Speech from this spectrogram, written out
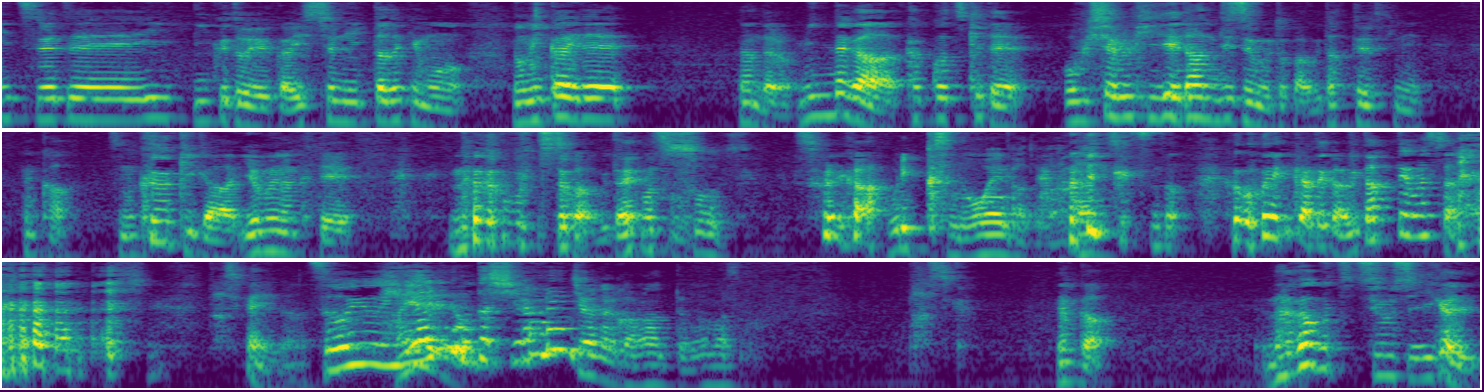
連れて行くというか、一緒に行った時も、飲み会で、なんだろう、みんなが格好つけて、オフィシャルヒゲダンディズムとか歌ってる時に、なんか、その空気が読めなくて、長渕とか歌いますもん。うですそれが、オリックスの応援歌とかオリックスの 応援歌とか歌ってましたね。確かにな。そういう流意味行りの歌知らないんじゃないかなって思います確かになんか長渕剛以外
